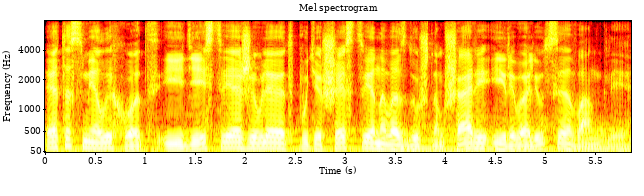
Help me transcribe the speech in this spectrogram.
Это смелый ход, и действия оживляют путешествия на воздушном шаре и революция в Англии.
